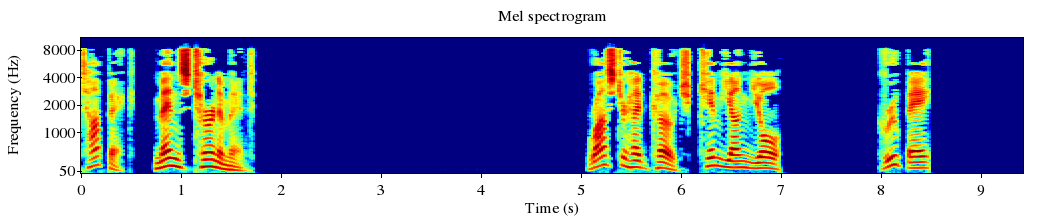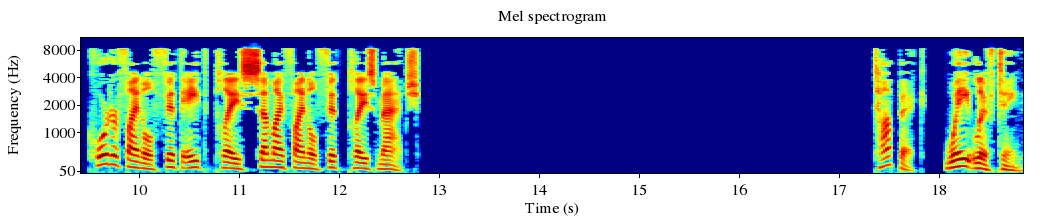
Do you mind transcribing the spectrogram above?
Topic: Men's tournament. Roster head coach, Kim Young-yeol. Group A. Quarterfinal 5th–8th place Semifinal 5th place match Weightlifting.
